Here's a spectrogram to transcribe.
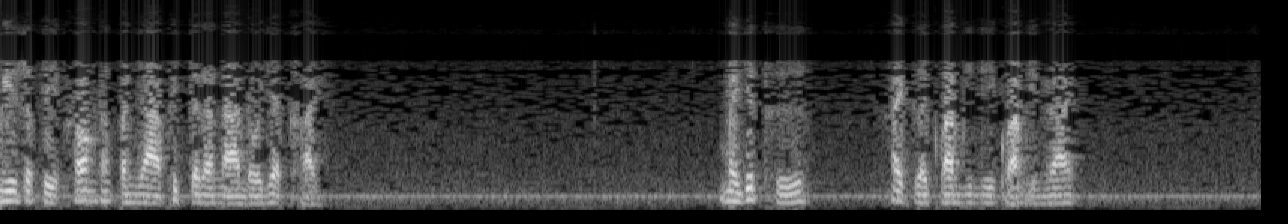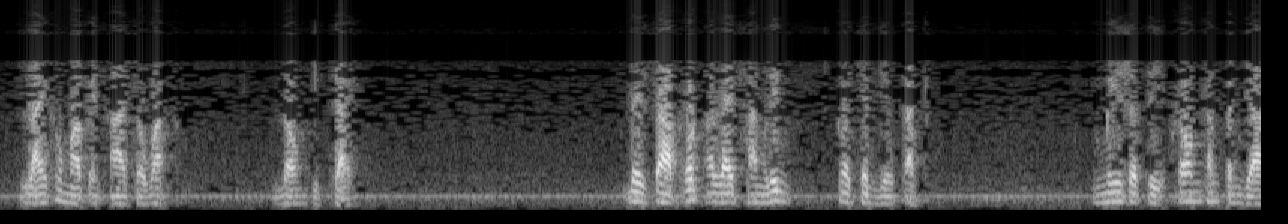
มีสติพร้อมทั้งปัญญาพิจารณาโดยแยกไขไม่ยึดถือให้เกิดความยินดีความยินร้าย ไหลเข้ามาเป็นอาสวะลองจิตใจ ได้ทราบรสอะไรทางลิ้นก็เช่นเดียวกัน มีสติพร้อมทั้งปัญญา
